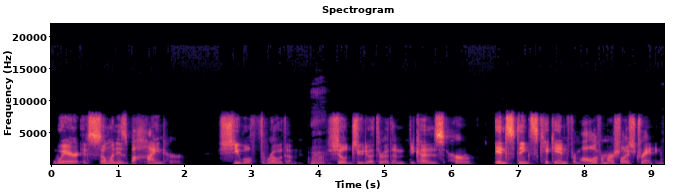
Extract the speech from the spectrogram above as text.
where if someone is behind her, she will throw them. Mhm. She'll judo throw them because her instincts kick in from all of her martial arts training.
